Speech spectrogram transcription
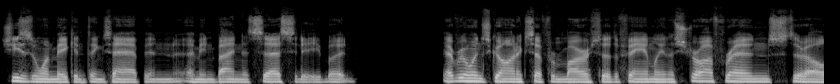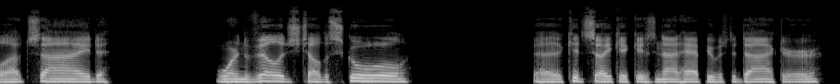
she's the one making things happen. I mean, by necessity, but everyone's gone except for Martha, the family, and the straw friends. They're all outside. Warn the village, tell the school. Uh, kid psychic is not happy with the doctor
